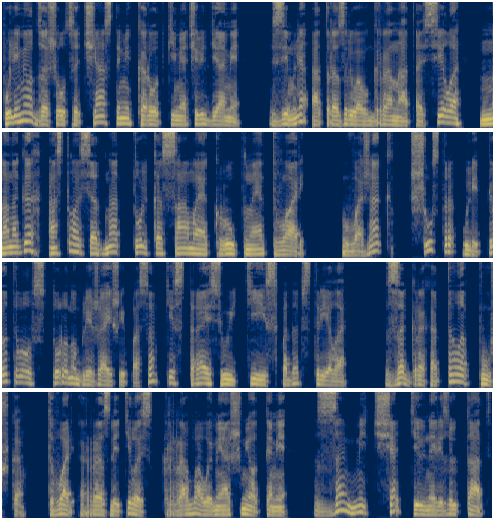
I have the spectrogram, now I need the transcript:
пулемет зашелся частыми короткими очередями. Земля от разрывов гранат осела, на ногах осталась одна только самая крупная тварь. Вожак шустро улепетывал в сторону ближайшей посадки, стараясь уйти из-под обстрела. Загрохотала пушка. Тварь разлетелась кровавыми ошметками. Замечательный результат.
